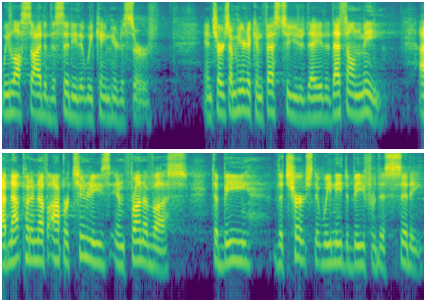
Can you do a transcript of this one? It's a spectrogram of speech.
we lost sight of the city that we came here to serve. And, church, I'm here to confess to you today that that's on me. I have not put enough opportunities in front of us to be the church that we need to be for this city.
